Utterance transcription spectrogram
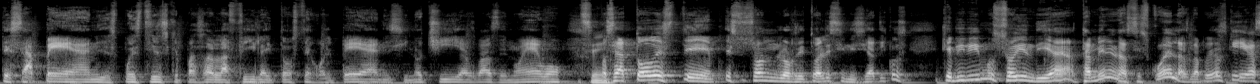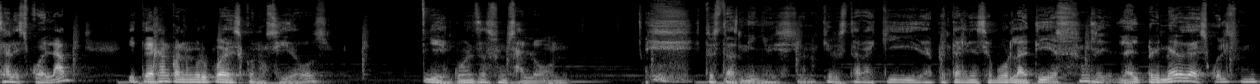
te sapean y después tienes que pasar la fila y todos te golpean y si no chillas vas de nuevo. O sea, todo este, esos son los rituales iniciáticos que vivimos hoy en día también en las escuelas. La primera vez que llegas a la escuela y te dejan con un grupo de desconocidos y encuentras un salón y tú estás niño y dices, yo no quiero estar aquí, y de repente alguien se burla de ti. Es el primer día de escuela es un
